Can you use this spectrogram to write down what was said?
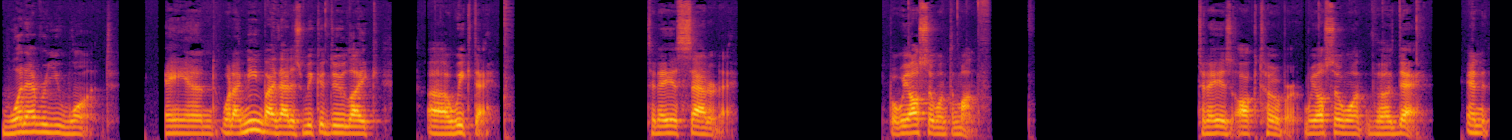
whatever you want. And what I mean by that is we could do like a weekday. Today is Saturday. But we also want the month. Today is October. We also want the day. And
